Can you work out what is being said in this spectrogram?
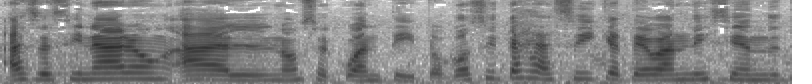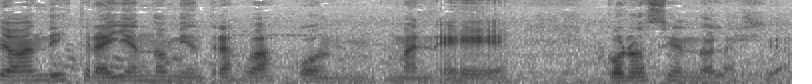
asesinaron al no sé cuantito. Cositas así que te van diciendo y te van distrayendo mientras vas con, eh, conociendo la ciudad.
